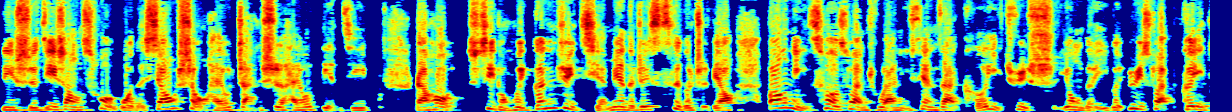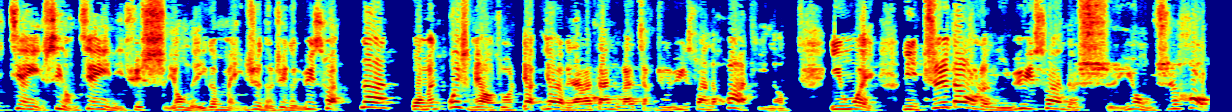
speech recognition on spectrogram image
你实际上错过的销售，还有展示，还有点击。然后系统会根据前面的这四个指标，帮你测算出来你现在可以去使用的一个预算，可以建议系统建议你去使用的一个每日的这个预算。那我们为什么要做要要要给大家单独来讲这个预算的话题呢？因为你知道了你预算的使用之后，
